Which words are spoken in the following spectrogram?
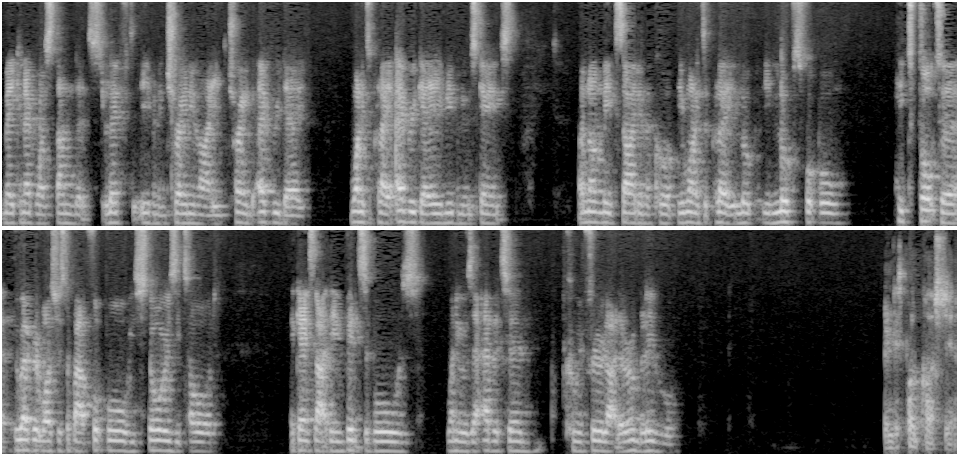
making everyone's standards lift, even in training. Like he trained every day, wanted to play every game, even if it was against a non-league side in the cup. He wanted to play. He, loved, he loves football. He talked to whoever it was just about football, his stories he told against like the Invincibles when he was at Everton, coming through like they're unbelievable. In this podcast, yeah,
